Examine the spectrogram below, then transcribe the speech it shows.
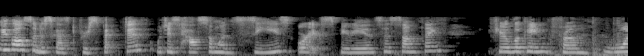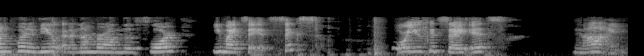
We've also discussed perspective, which is how someone sees or experiences something. If you're looking from one point of view at a number on the floor, you might say it's six, or you could say it's nine,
